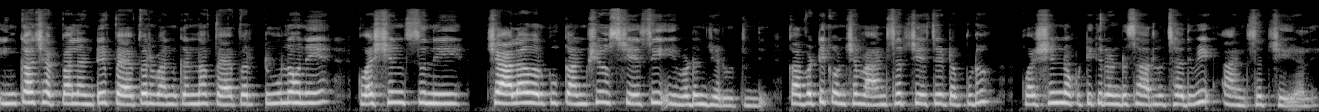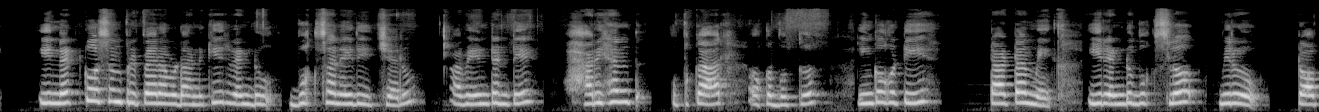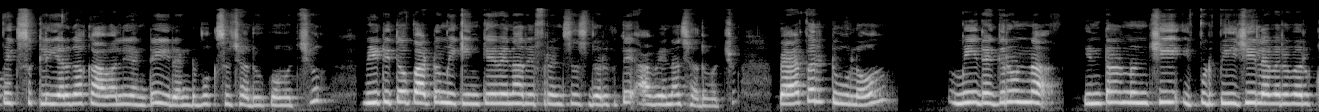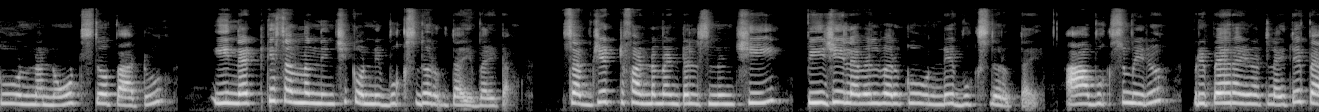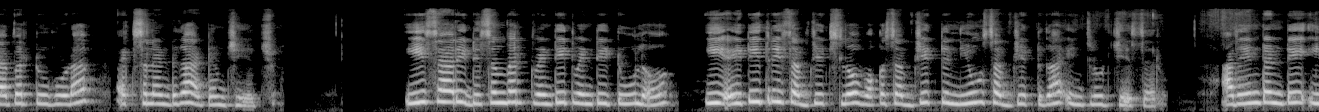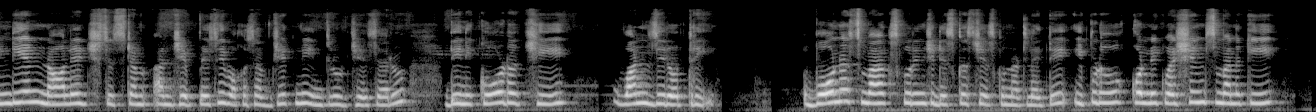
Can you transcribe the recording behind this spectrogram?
ఇంకా చెప్పాలంటే పేపర్ వన్ కన్నా పేపర్ టూలోనే క్వశ్చన్స్ని చాలా వరకు కన్ఫ్యూజ్ చేసి ఇవ్వడం జరుగుతుంది. కాబట్టి కొంచెం ఆన్సర్ చేసేటప్పుడు క్వశ్చన్ ఒకటికి రెండు సార్లు చదివి ఆన్సర్ చేయాలి. ఈ నెట్ కోసం ప్రిపేర్ అవ్వడానికి రెండు బుక్స్ అనేది ఇచ్చారు. అవి ఏంటంటే హరిహంత్ ఉపకార్ ఒక బుక్. ఇంకొకటి టాటా మేక్. ఈ రెండు బుక్స్లో మీరు టాపిక్స్ క్లియర్గా కావాలి అంటే ఈ రెండు బుక్స్ చదువుకోవచ్చు. వీటితో పాటు మీకు ఇంకేవైనా రిఫరెన్సెస్ దొరికితే అవైనా చదవచ్చు. పేపర్ టూలో మీ దగ్గర ఉన్న ఇంటర్ నుంచి ఇప్పుడు పీజీ లెవెల్ వరకు ఉన్న నోట్స్తో పాటు ఈ నెట్కి సంబంధించి కొన్ని బుక్స్ దొరుకుతాయి బయట. సబ్జెక్ట్ ఫండమెంటల్స్ నుంచి పీజీ లెవెల్ వరకు ఉండే బుక్స్ దొరుకుతాయి. ఆ బుక్స్ మీరు ప్రిపేర్ అయినట్లయితే పేపర్ టూ కూడా ఎక్సలెంట్గా అటెంప్ట్ చేయొచ్చు. ఈసారి డిసెంబర్ ట్వంటీ ట్వంటీ టూలో ఈ ఎయిటీ త్రీ సబ్జెక్ట్స్లో ఒక సబ్జెక్ట్ న్యూ సబ్జెక్ట్గా ఇంక్లూడ్ చేశారు. అదేంటంటే ఇండియన్ నాలెడ్జ్ సిస్టమ్ అని చెప్పేసి ఒక సబ్జెక్ట్ని ఇంక్లూడ్ చేశారు. దీని కోడ్ వచ్చి one zero three. Bonus marks గురించి డిస్కస్ చేసుకున్నట్లయితే ఇప్పుడు కొన్ని క్వశ్చన్స్ మనకి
